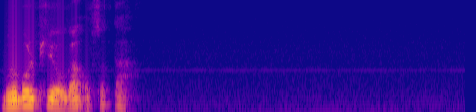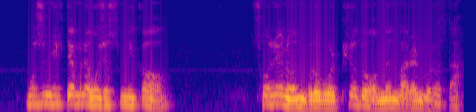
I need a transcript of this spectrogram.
물어볼 필요가 없었다. 무슨 일 때문에 오셨습니까? 소녀는 물어볼 필요도 없는 말을 물었다.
